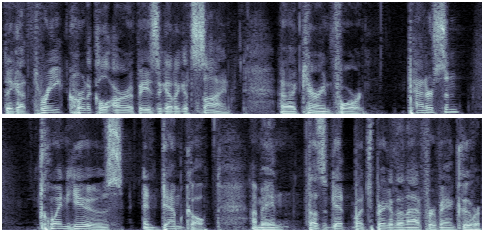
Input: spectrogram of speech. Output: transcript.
They got three critical RFAs they got to get signed uh, carrying forward. Pettersson, Quinn Hughes, and Demko. I mean, doesn't get much bigger than that for Vancouver.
